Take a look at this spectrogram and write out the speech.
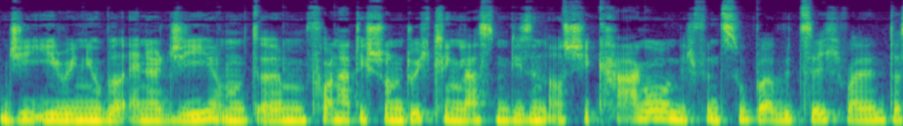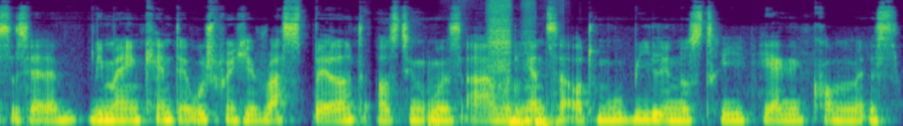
GE Renewable Energy. Und ähm, vorhin hatte ich schon durchklingen lassen, die sind aus Chicago und ich finde es super witzig, weil das ist ja, wie man ihn kennt, der ursprüngliche Rust Belt aus den USA, wo die ganze Automobilindustrie hergekommen ist.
